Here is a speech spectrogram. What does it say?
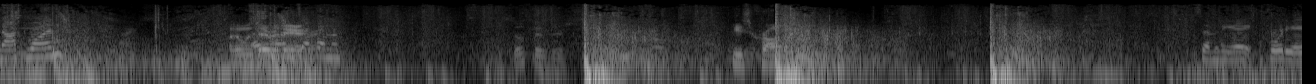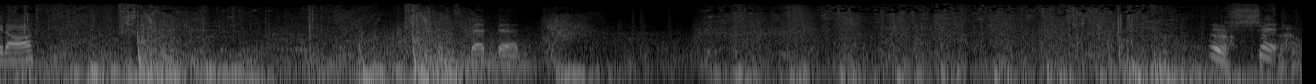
Knocked one. Nice. Other one's Other over one's there. up on the- still says there's. He's crawling. 78, 48 off. It's dead, dead. Ugh, Shit. the hell?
